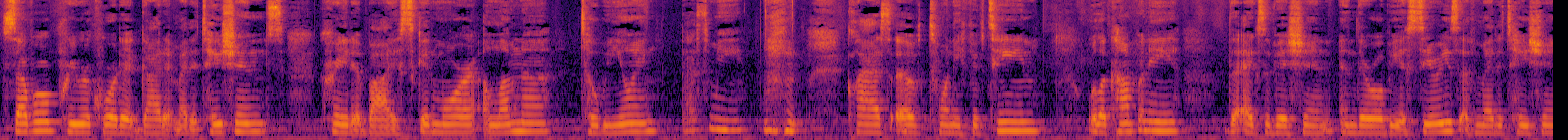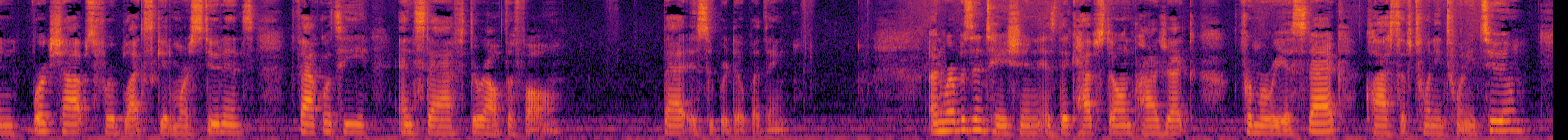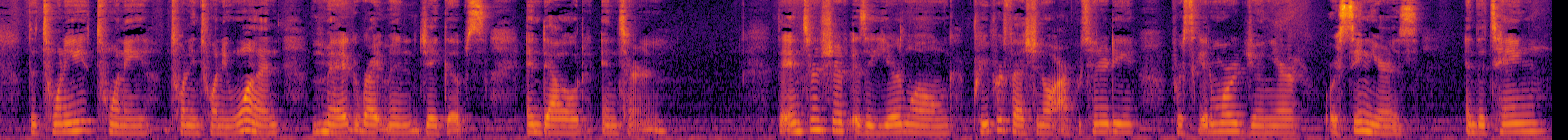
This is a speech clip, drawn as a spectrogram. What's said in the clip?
Several pre recorded guided meditations created by Skidmore alumna Toby Ewing, that's me, class of 2015, will accompany the exhibition, and there will be a series of meditation workshops for Black Skidmore students, faculty, and staff throughout the fall. That is super dope, I think. Unrepresentation is the capstone project for Maria Stack, class of 2022, the 2020 2021 Meg Reitman Jacobs Endowed Intern. The internship is a year long pre professional opportunity for Skidmore junior or seniors in the Tang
